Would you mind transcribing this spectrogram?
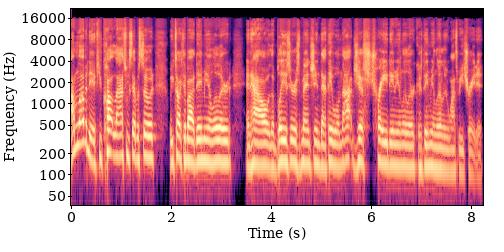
I'm loving it. If you caught last week's episode, we talked about Damian Lillard and how the Blazers mentioned that they will not just trade Damian Lillard because Damian Lillard wants to be traded.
